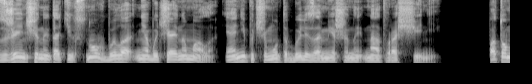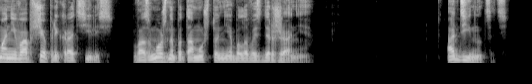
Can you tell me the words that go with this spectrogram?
С женщиной таких снов было необычайно мало, и они почему-то были замешаны на отвращении. Потом они вообще прекратились, возможно, потому что не было воздержания. 11.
